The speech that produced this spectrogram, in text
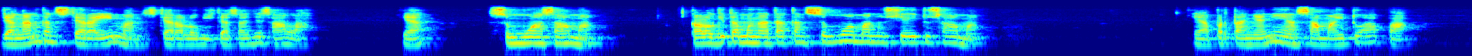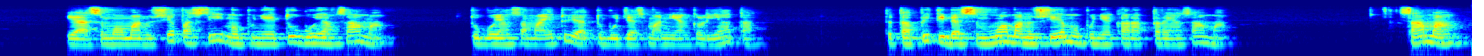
Jangankan secara iman, secara logika saja salah. Ya. Semua sama. Kalau kita mengatakan semua manusia itu sama, ya pertanyaannya yang sama itu apa? Ya semua manusia pasti mempunyai tubuh yang sama. Tubuh yang sama itu ya tubuh jasmani yang kelihatan. Tetapi tidak semua manusia mempunyai karakter yang sama sama.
